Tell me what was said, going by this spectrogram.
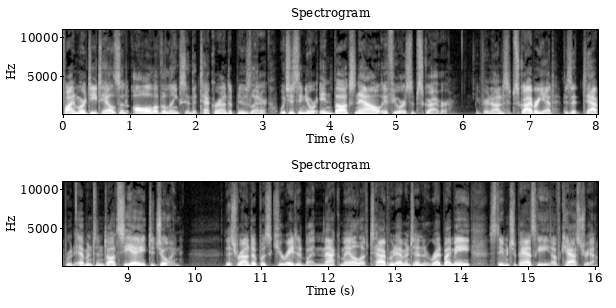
Find more details on all of the links in the Tech Roundup newsletter, which is in your inbox now if you're a subscriber. If you're not a subscriber yet, visit taprootedmonton.ca to join. This roundup was curated by Mack Male of Taproot Edmonton and read by me, Stephen Shapansky of Castria.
